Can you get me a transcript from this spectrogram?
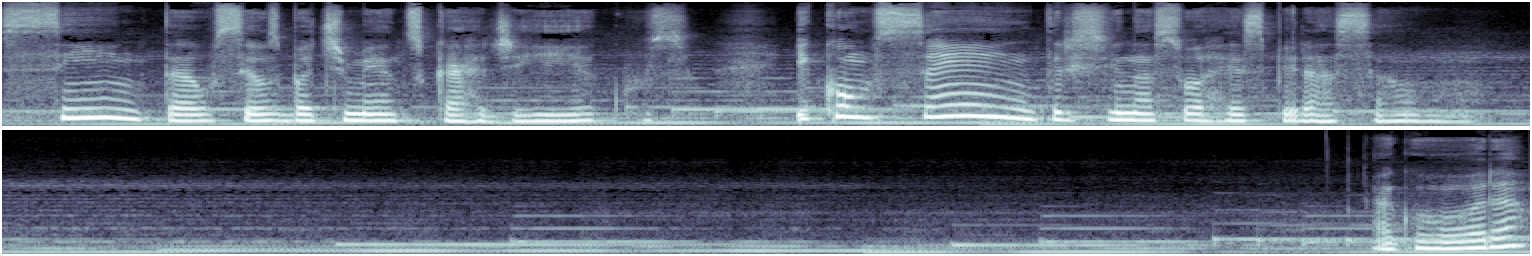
Sinta os seus batimentos cardíacos e concentre-se na sua respiração. Agora,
